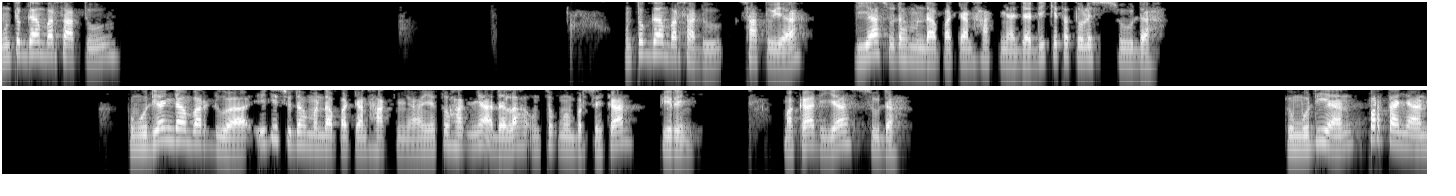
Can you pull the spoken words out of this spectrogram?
Untuk gambar satu, untuk gambar satu, satu ya, dia sudah mendapatkan haknya. Jadi kita tulis sudah. Kemudian gambar 2, ini sudah mendapatkan haknya, yaitu haknya adalah untuk membersihkan piring. Maka dia sudah. Kemudian pertanyaan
